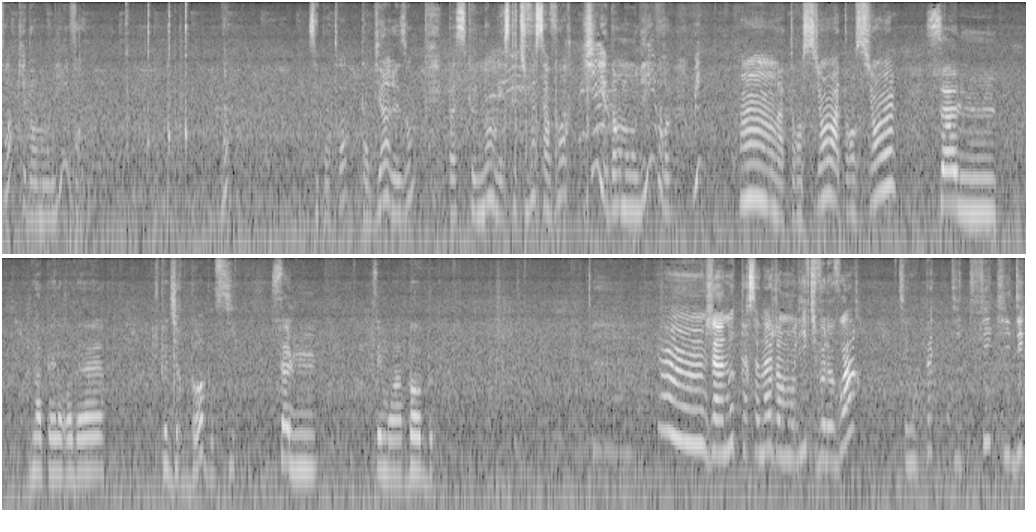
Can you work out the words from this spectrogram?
toi qui es dans mon livre? C'est pas toi T'as bien raison. Parce que non, mais est-ce que tu veux savoir qui est dans mon livre? Oui Hum, Attention, attention. Salut Je m'appelle Robert. Tu peux dire Bob aussi. Salut C'est moi, Bob. Hum, J'ai un autre personnage dans mon livre, tu veux le voir? C'est une petite fille qui dit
